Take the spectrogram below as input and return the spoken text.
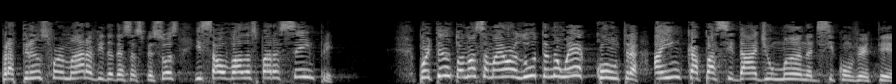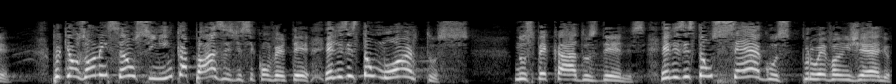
para transformar a vida dessas pessoas e salvá-las para sempre. Portanto, a nossa maior luta não é contra a incapacidade humana de se converter. Porque os homens são, sim, incapazes de se converter. Eles estão mortos nos pecados deles. Eles estão cegos para o Evangelho.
